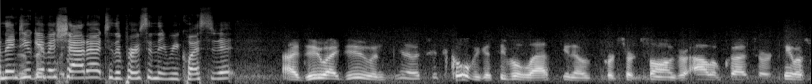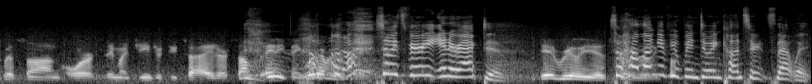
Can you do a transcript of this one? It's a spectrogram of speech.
And then do you give a shout out to the person that requested it? I do, I do, and you know, it's it's cool because people will ask, you know, for certain songs or album cuts or Taylor Swift song or say my jeans are too tight or something, anything, whatever. it is. So it's very interactive. It really is. So It's how long have you been doing concerts that way?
